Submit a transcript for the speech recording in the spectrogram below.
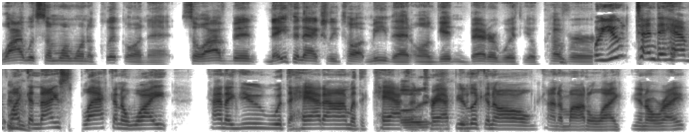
why would someone want to click on that? So I've been Nathan actually taught me that on getting better with your mm. cover. well, you tend to have like a nice black and a white kind of you with the hat on, with the cat and Oh, a trap. You're looking all kind of model like, you know, right?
